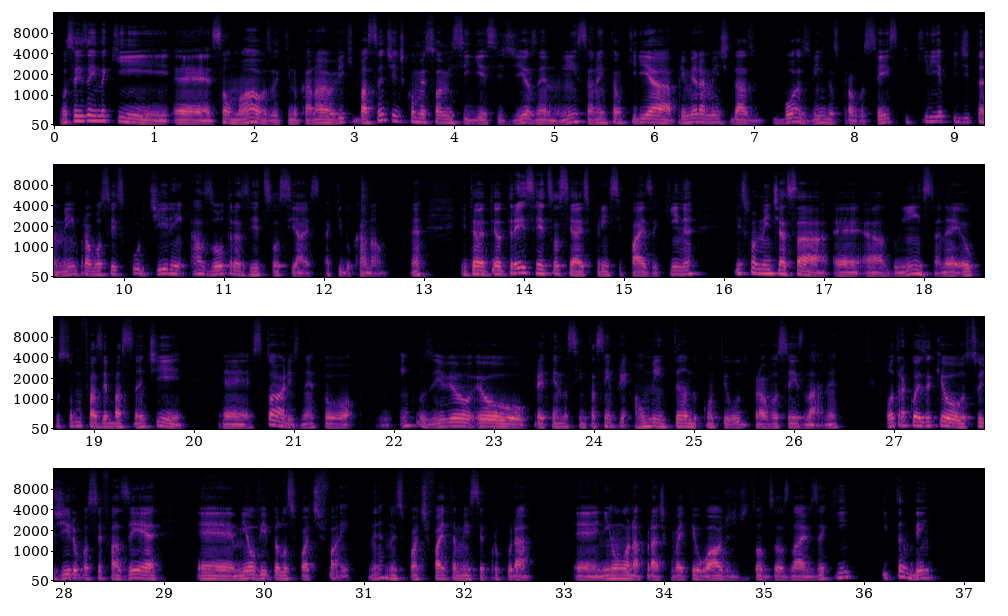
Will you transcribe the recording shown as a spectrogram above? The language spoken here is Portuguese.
vocês ainda que é, são novos aqui no canal, eu vi que bastante gente começou a me seguir esses dias, né, no Insta, né? Então queria primeiramente dar as boas-vindas para vocês e queria pedir também para vocês curtirem as outras redes sociais aqui do canal, né? Então eu tenho três redes sociais principais aqui, né? Principalmente essa é, do Insta, né? Eu costumo fazer bastante é, stories, né? Tô, inclusive, eu, eu pretendo assim estar tá sempre aumentando o conteúdo para vocês lá, né? Outra coisa que eu sugiro você fazer é, é, me ouvir pelo Spotify, né? No Spotify também você procurar é, Nihongo na Prática vai ter o áudio de todas as lives aqui e também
